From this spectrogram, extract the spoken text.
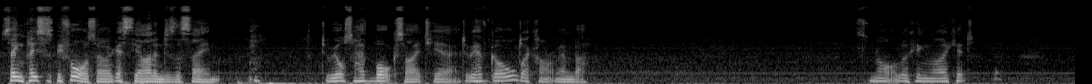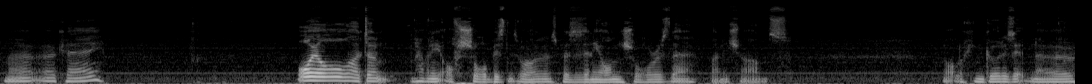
same place as before, so I guess the island is the same. Do we also have bauxite? here? Do we have gold? I can't remember. It's not looking like it. No, okay. Oil, I don't have any offshore business. Well, I don't suppose there's any onshore, is there, by any chance? Not looking good, is it? No,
